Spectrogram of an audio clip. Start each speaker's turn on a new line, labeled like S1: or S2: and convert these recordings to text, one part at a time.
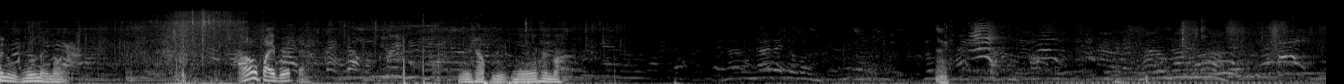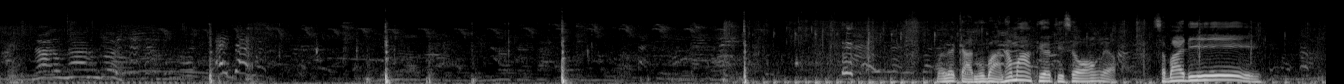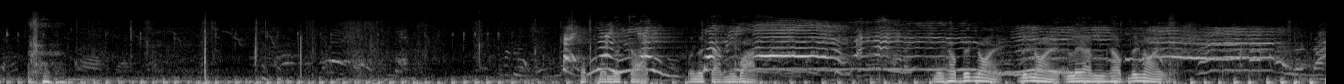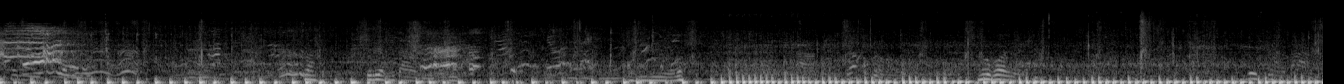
S1: ให้ลูกมูหน่อยหน่อยเอาไปเบิดอะนี่ครับลูกมูเห็นปะบรรยากาศหมู่บ้านถ้ามาเทือที่สองแล้ว สบายดี ครั บรรยากาศบรรยากาศหมู่บ้านนี่ครับเด็กหน่อยเด็กหน่อยแลนครับเด็กหน่อย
